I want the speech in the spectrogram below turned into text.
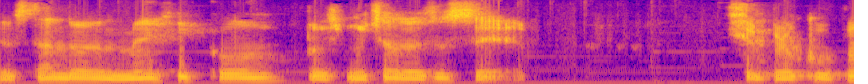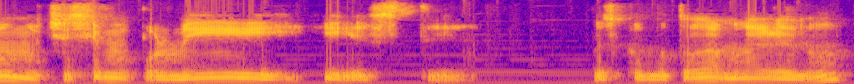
estando en México, pues muchas veces se, se preocupa muchísimo por mí y, este pues como toda madre, ¿no?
